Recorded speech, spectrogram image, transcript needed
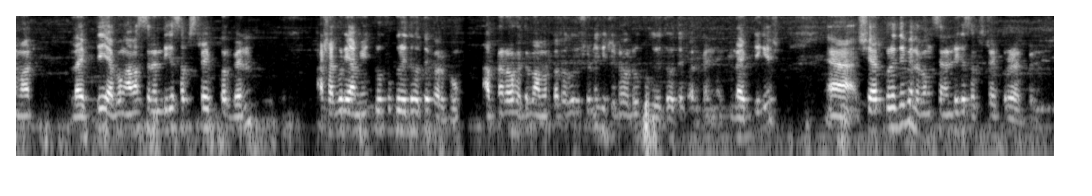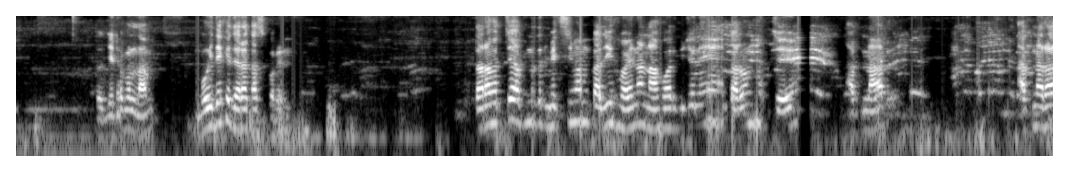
আমার লাইভটি এবং আমার চ্যানেলটিকে সাবস্ক্রাইব করবেন। আশা করি আমি একটু উপকৃত হতে পারব। আপনারাও হয়তো আমার কথাগুলো শুনে কিছুটা হলে উপকৃত হতে পারবেন। লাইভটিকে শেয়ার করে দেবেন এবং চ্যানেলটিকে সাবস্ক্রাইব করে রাখবেন। তো যেটা বললাম, বই দেখে যারা কাজ করেন, তারা হচ্ছে আপনাদের ম্যাক্সিমাম কাজই হয় না না হওয়ার পিছনে কারণ হচ্ছে আপনার, আপনারা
